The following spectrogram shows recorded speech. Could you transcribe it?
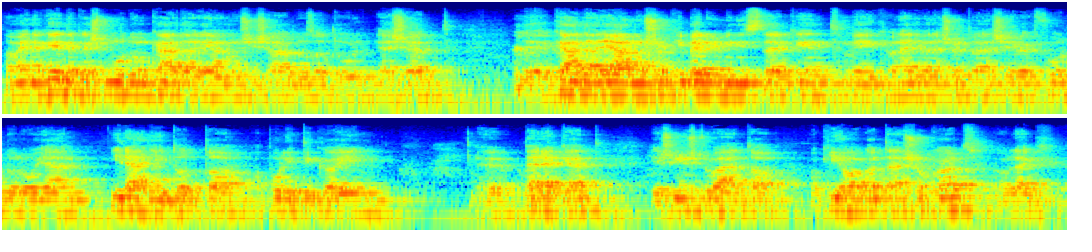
amelynek érdekes módon Kádár János is áldozatul esett. Kádár János, aki belügyminiszterként még a 40-es, 50-es évek fordulóján irányította a politikai pereket, és instruálta a kihallgatásokat, a leg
